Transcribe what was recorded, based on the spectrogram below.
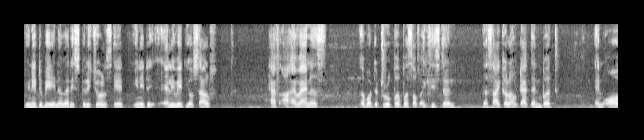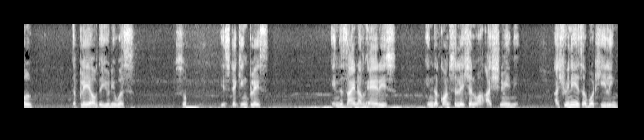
you need to be in a very spiritual state. You need to elevate yourself, have awareness about the true purpose of existence, the cycle of death and birth, and all the play of the universe. So, it's taking place in the sign of Aries in the constellation of Ashwini. Ashwini is about healing.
